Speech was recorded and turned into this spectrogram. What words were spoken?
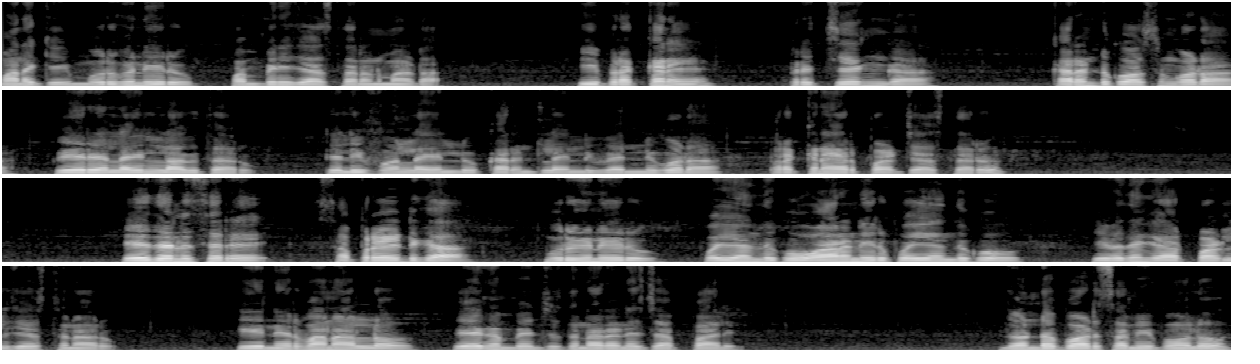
మనకి మురుగునీరు పంపిణీ చేస్తారనమాట ఈ ప్రక్కనే ప్రత్యేకంగా కరెంటు కోసం కూడా వేరే లైన్ లాగుతారు. టెలిఫోన్ లైన్లు కరెంట్ లైన్లు ఇవన్నీ కూడా ప్రక్కనే ఏర్పాటు చేస్తారు. ఏదైనా సరే సపరేట్గా మురుగునీరు పోయేందుకు వాన నీరు పోయేందుకు ఈ విధంగా ఏర్పాట్లు చేస్తున్నారు. ఈ నిర్మాణాల్లో వేగం పెంచుతున్నారనే చెప్పాలి. దొండపాడు సమీపంలో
